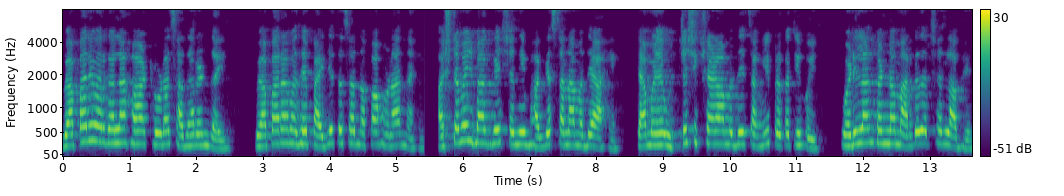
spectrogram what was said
व्यापारी वर्गाला हा आठवडा साधारण जाईल. व्यापारामध्ये पाहिजे तसा नफा होणार नाही. अष्टमेश भाग्य शनी भाग्यस्थानामध्ये आहे. त्यामुळे उच्च शिक्षणामध्ये चांगली प्रगती होईल. वडिलांकडनं मार्गदर्शन लाभेल.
